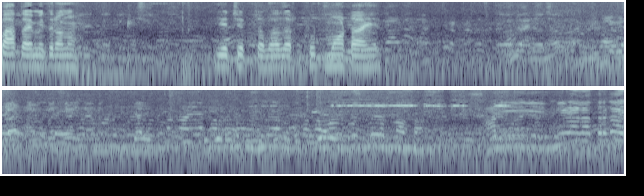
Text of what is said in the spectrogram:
पाहताय मित्रांनो याचेपचा बाज़ार खूप मोठा आहे. आणि मिळाला तर काय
